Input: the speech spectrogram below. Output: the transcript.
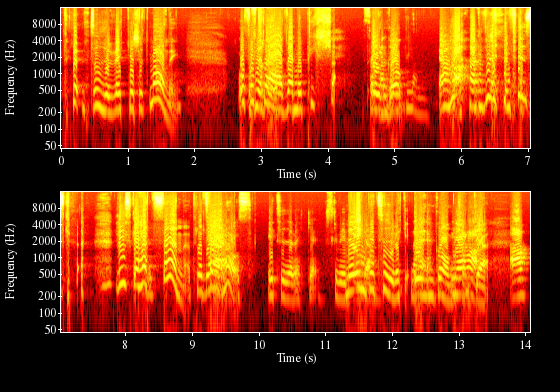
till en tio veckors utmaning. Och få träna med Pischa. En gång. Jaha. Vi, vi, ska, vi ska hetsa henne till att Ja. träna oss. I tio veckor ska vi Nej, inte tio veckor. Nej. En gång, tänker jag. Ja.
